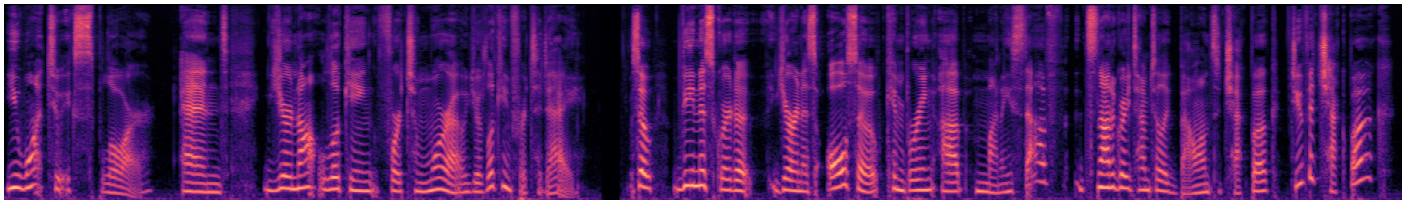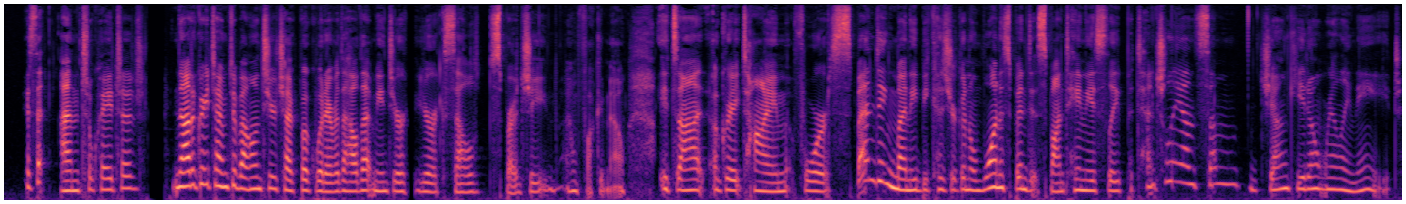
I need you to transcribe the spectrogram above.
you want to explore and you're not looking for tomorrow, you're looking for today. So, Venus square to Uranus also can bring up money stuff. It's not a great time to like balance a checkbook. Do you have a checkbook? Is that antiquated? Not a great time to balance your checkbook, whatever the hell that means, your, your Excel spreadsheet. I don't fucking know. It's not a great time for spending money because you're going to want to spend it spontaneously, potentially on some junk you don't really need.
